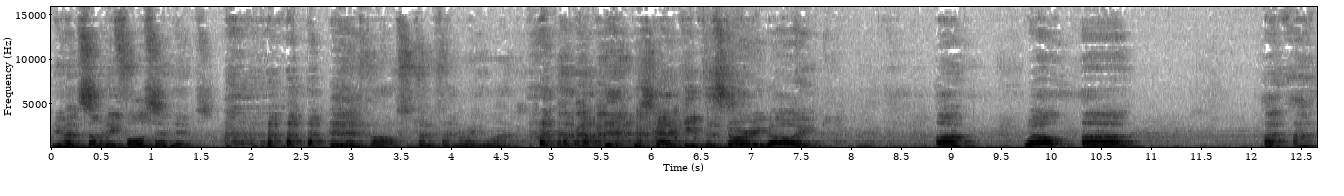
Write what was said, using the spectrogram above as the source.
you had so many false endings. Not false. I'm trying to find the right one. Just kind of keep the story going. Um, well, uh, I, I,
